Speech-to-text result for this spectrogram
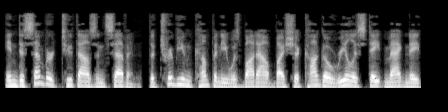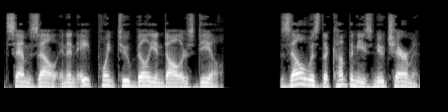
In December 2007, the Tribune Company was bought out by Chicago real estate magnate Sam Zell in an $8.2 billion deal. Zell was the company's new chairman.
